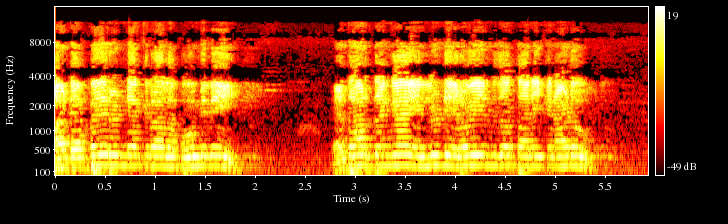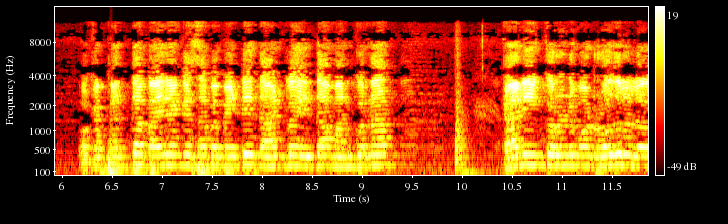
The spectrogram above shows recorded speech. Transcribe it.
ఆ డెబ్బై రెండు ఎకరాల భూమిని యథార్థంగా ఎల్లుండి ఇరవై ఎనిమిదో తారీఖు నాడు ఒక పెద్ద బహిరంగ సభ పెట్టి దాంట్లో ఇద్దాం అనుకున్నాం. కానీ ఇంకో రెండు మూడు రోజులలో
